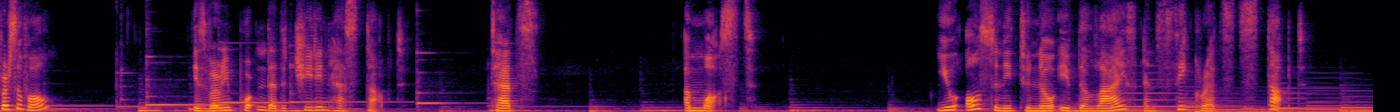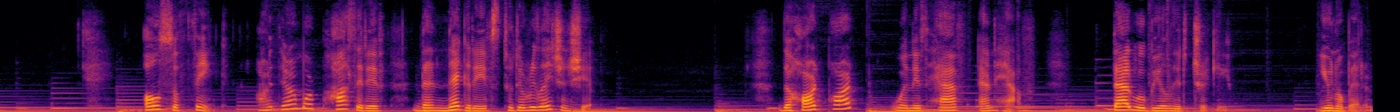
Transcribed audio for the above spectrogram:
First of all, it's very important that the cheating has stopped. That's a must. You also need to know if the lies and secrets stopped. Also, think are there more positive than negatives to the relationship? The hard part when it's half and half. That will be a little tricky. You know better.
